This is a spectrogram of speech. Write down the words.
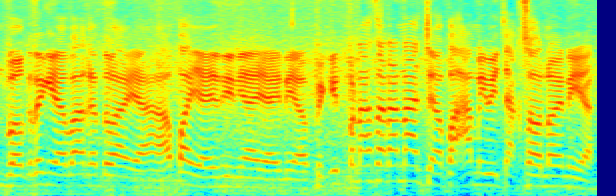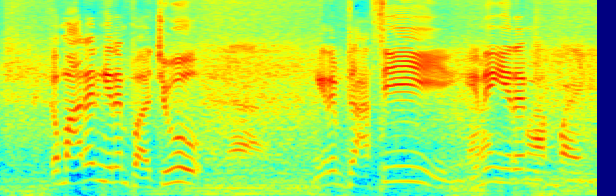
unboxing ya Pak Ketua ya. Apa ya isinya ya ini ya? Bikin penasaran aja Pak Ami Wicaksono ini ya. Kemarin ngirim baju, Ya. ngirim dasi, ini ngirim apa ini?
